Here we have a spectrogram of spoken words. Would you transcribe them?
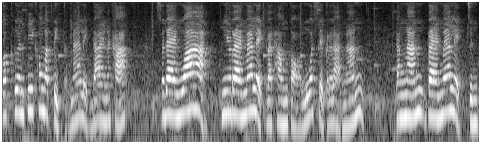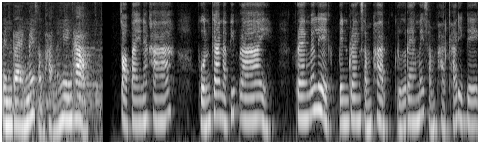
ก็เคลื่อนที่เข้ามาติดกับแม่เหล็กได้นะคะ แสดงว่ามีแรงแม่เหล็กกระทำต่อลวดเสียบกระดาษนั้น ดังนั้นแรงแม่เหล็กจึงเป็นแรงไม่สัมผัสนั่นเองค่ะ ต่อไปนะคะ ผลการอภิปราย แรงแม่เหล็กเป็นแรงสัมผัส หรือแรงไม่สัมผัสคะเด็ก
